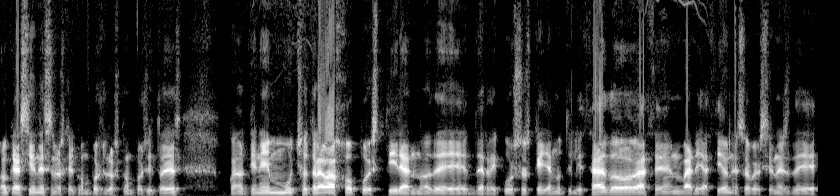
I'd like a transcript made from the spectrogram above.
ocasiones en las que compos los compositores, cuando tienen mucho trabajo, pues tiran ¿no? de, de, recursos que ya han utilizado, hacen variaciones o versiones de...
